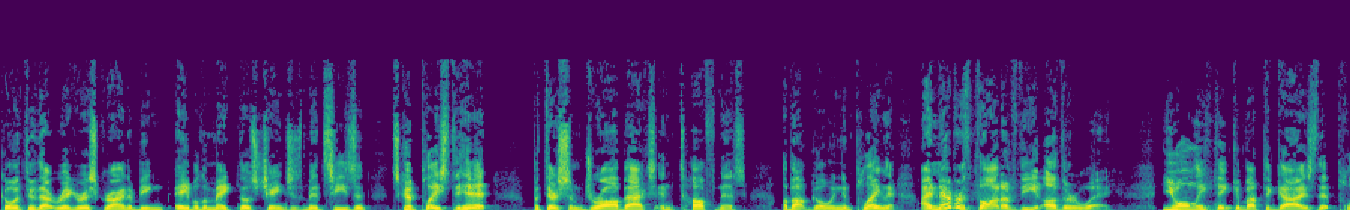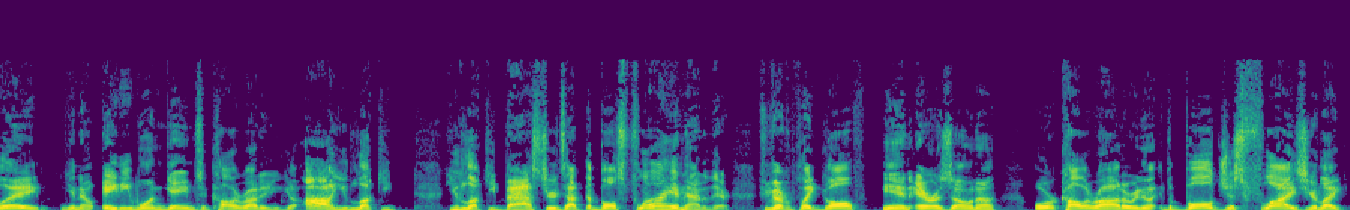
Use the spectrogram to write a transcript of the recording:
Going through that rigorous grind of being able to make those changes midseason, it's a good place to hit. But there's some drawbacks and toughness about going and playing there. I never thought of the other way. You only think about the guys that play, you know, 81 games in Colorado. And you go, oh, you lucky, you lucky bastards! Out the ball's flying out of there. If you've ever played golf in Arizona or Colorado, or the ball just flies. You're like,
